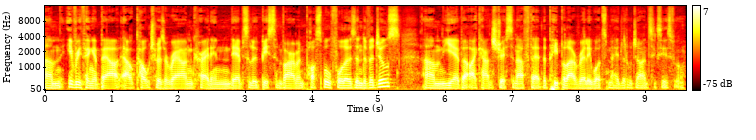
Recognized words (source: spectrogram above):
um, everything about our culture is around creating the absolute best environment possible for those individuals. Um, yeah, but I can't stress enough that the people are really what's made Little Giant successful.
